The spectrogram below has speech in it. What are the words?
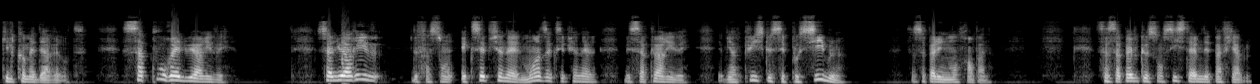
qu'il commette des Haverot. Ça pourrait lui arriver. Ça lui arrive de façon exceptionnelle, moins exceptionnelle, mais ça peut arriver. Eh bien, puisque c'est possible, ça s'appelle une montre en panne. Ça s'appelle que son système n'est pas fiable.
